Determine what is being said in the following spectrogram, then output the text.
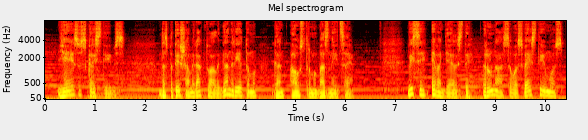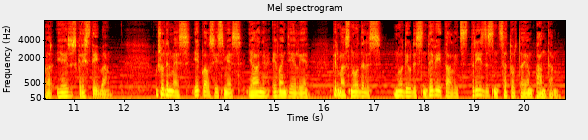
- Jēzus Kristības. Tas patiešām ir aktuāli gan rietumu, gan austrumu baznīcai. Visi evaņģēlisti runā savos vēstījumos par Jēzus Kristībām. Un šodien mēs ieklausīsimies Jāņa evaņģēlīja pirmās nodaļas no 29. līdz 34. pantam.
